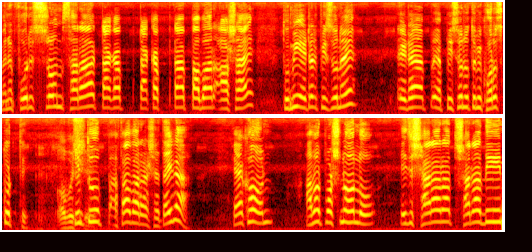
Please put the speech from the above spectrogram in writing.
মানে পরিশ্রম ছাড়া টাকা টাকাটা পাবার আশায় তুমি এটার পিছনে এটা পিছনে তুমি খরচ করতে। কিন্তু পাবার আশা তাই না? এখন আমার প্রশ্ন হলো এই যে সারা রাত সারাদিন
